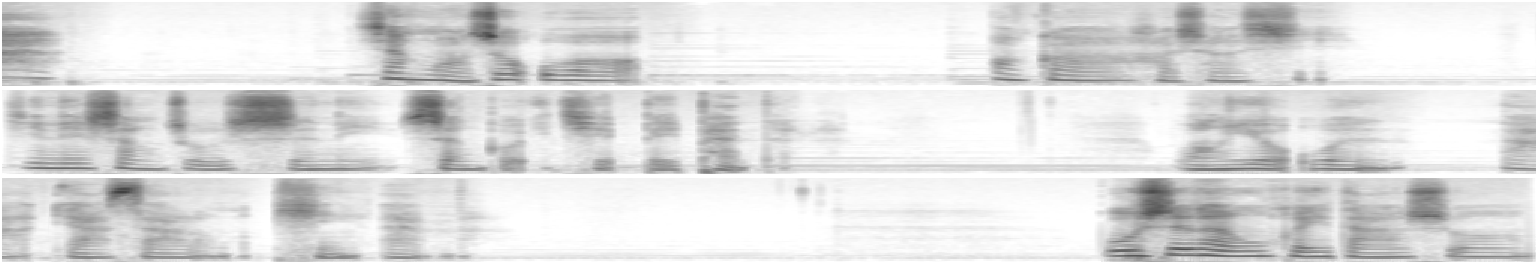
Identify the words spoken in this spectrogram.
向王说：“我报告好消息，今天上主使你胜过一切背叛的人。”网友问：“那亚撒龙平安吗？”古时人回答说：“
